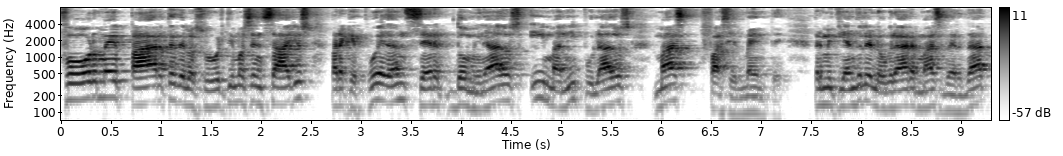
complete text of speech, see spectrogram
forme parte de los últimos ensayos para que puedan ser dominados y manipulados más fácilmente, permitiéndole lograr más verdad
